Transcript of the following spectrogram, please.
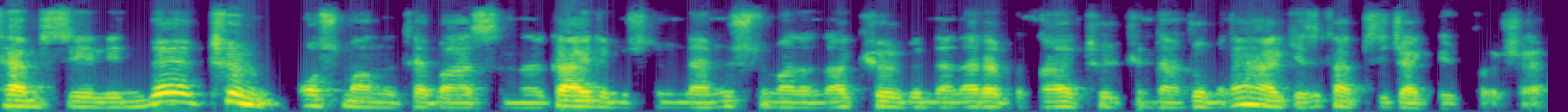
temsilinde tüm Osmanlı tebaasını gayrimüslimden, Müslümanına, Kürdünden, Arabına, Türkünden, Rumuna herkesi kapsayacak bir proje.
